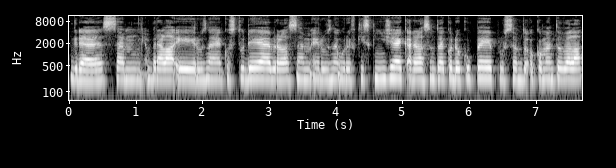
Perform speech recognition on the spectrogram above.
kde jsem brala i různé jako studie, brala jsem i různé úryvky z knížek a dala jsem to jako dokupy, plus jsem to okomentovala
